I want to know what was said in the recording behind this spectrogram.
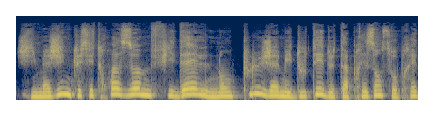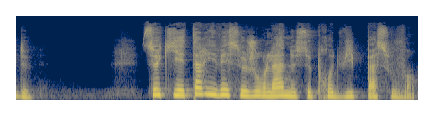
j'imagine que ces trois hommes fidèles n'ont plus jamais douté de ta présence auprès d'eux. Ce qui est arrivé ce jour-là ne se produit pas souvent.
